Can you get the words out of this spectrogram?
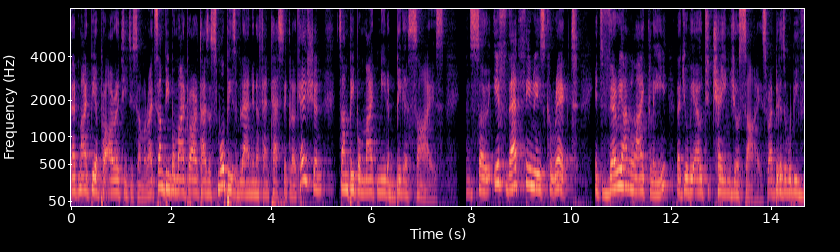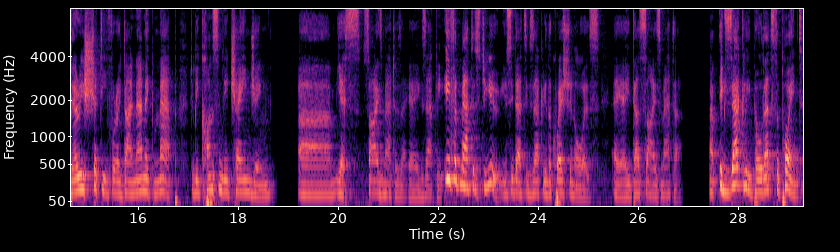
that might be a priority to someone, right? Some people might prioritize a small piece of land in a fantastic location. Some people might need a bigger size. And so, if that theory is correct, it's very unlikely that you'll be able to change your size, right? Because it would be very shitty for a dynamic map to be constantly changing Um, yes, size matters, AA, exactly. If it matters to you, you see, that's exactly the question always. AA, does size matter? Um, exactly, Paul, that's the point.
